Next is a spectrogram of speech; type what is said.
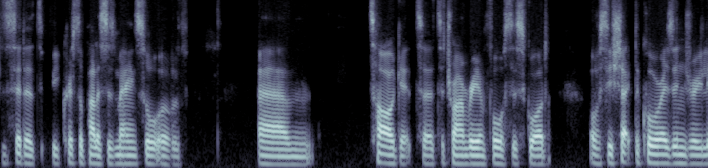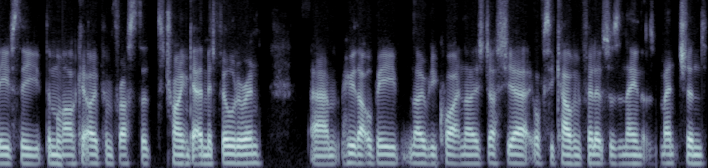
consider to be Crystal Palace's main sort of um, target to, to try and reinforce this squad. Obviously, Cheick Doucouré's injury leaves the the market open for us to, to try and get a midfielder in. Um, who that will be, nobody quite knows just yet. Obviously, Kalvin Phillips was the name that was mentioned.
